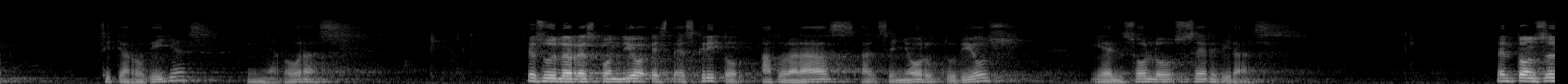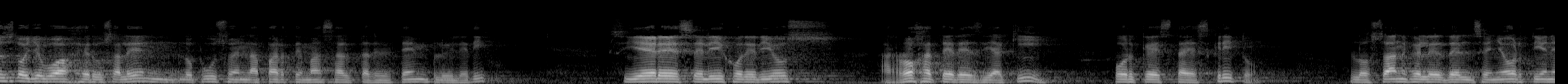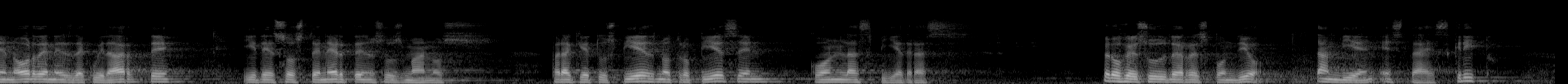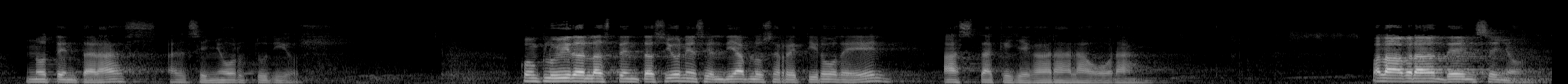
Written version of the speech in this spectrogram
si te arrodillas y me adoras. Jesús le respondió, está escrito, adorarás al Señor tu Dios y a Él solo servirás. Entonces lo llevó a Jerusalén, lo puso en la parte más alta del templo y le dijo, si eres el Hijo de Dios, arrójate desde aquí, porque está escrito, los ángeles del Señor tienen órdenes de cuidarte y de sostenerte en sus manos, para que tus pies no tropiecen con las piedras. Pero Jesús le respondió, también está escrito, no tentarás al Señor tu Dios. Concluidas las tentaciones, el diablo se retiró de él hasta que llegara la hora. Palabra del Señor.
